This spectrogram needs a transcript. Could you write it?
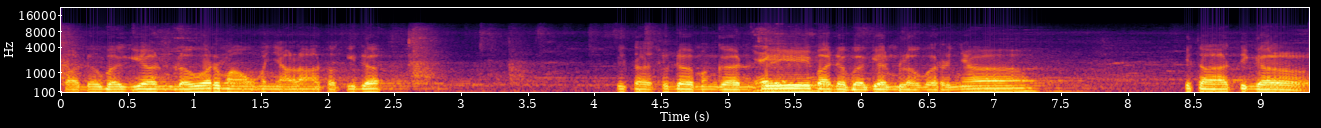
pada bagian blower mau menyala atau tidak kita sudah mengganti pada bagian blowernya kita tinggal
